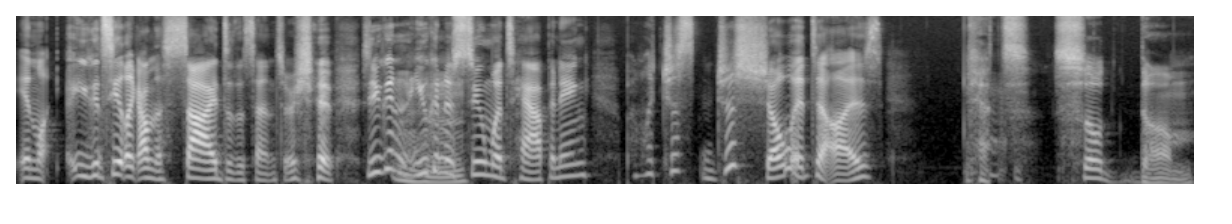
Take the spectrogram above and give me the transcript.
In like you can see it like on the sides of the censorship, so you can you can assume what's happening. But I'm like, just just show it to us. Yeah, it's so dumb.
